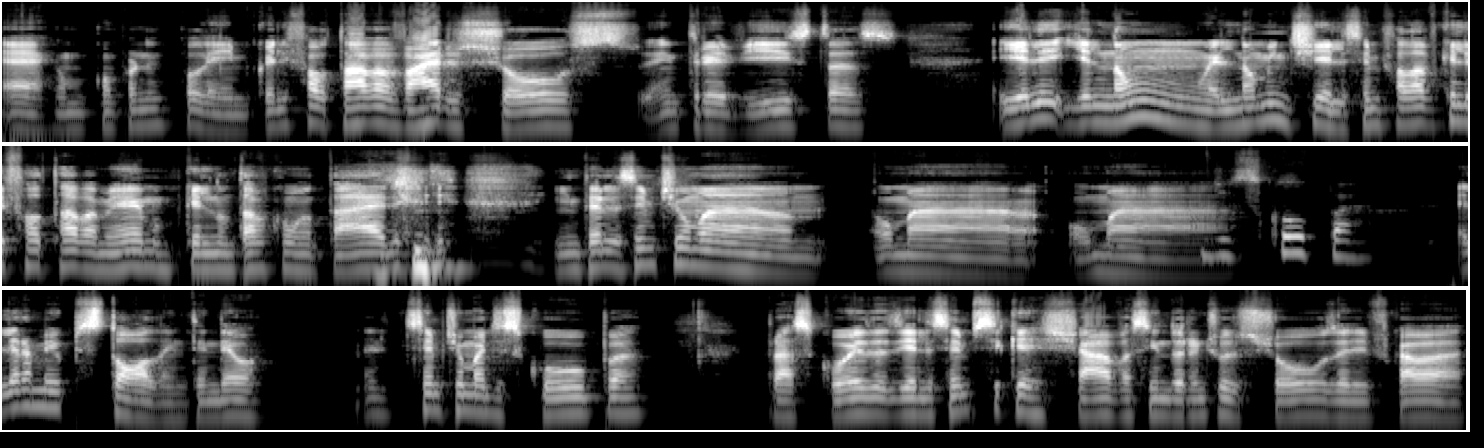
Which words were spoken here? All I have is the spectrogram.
é, um comportamento polêmico, ele faltava vários shows, entrevistas. E ele, e ele não ele não mentia, ele sempre falava que ele faltava mesmo, porque ele não tava com vontade. então ele sempre tinha uma. Uma. Uma. desculpa Ele era meio pistola, entendeu? Ele sempre tinha uma desculpa pras coisas e ele sempre se queixava assim durante os shows, ele ficava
